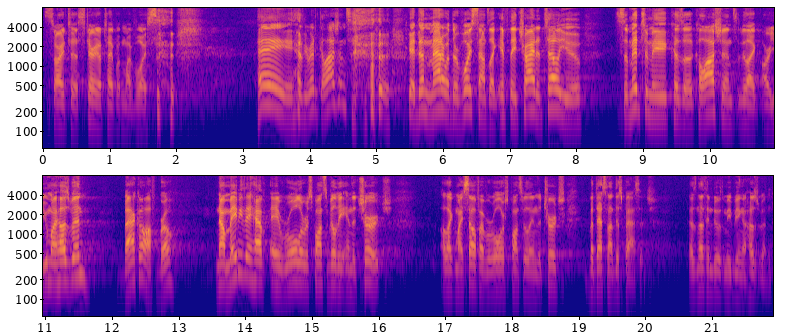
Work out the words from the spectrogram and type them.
Sorry to stereotype with my voice. hey, have you read Colossians? okay, it doesn't matter what their voice sounds like. If they try to tell you, submit to me because of Colossians, be like, are you my husband? Back off, bro. Now, maybe they have a role or responsibility in the church, like myself, I have a role or responsibility in the church, but that's not this passage. That has nothing to do with me being a husband.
